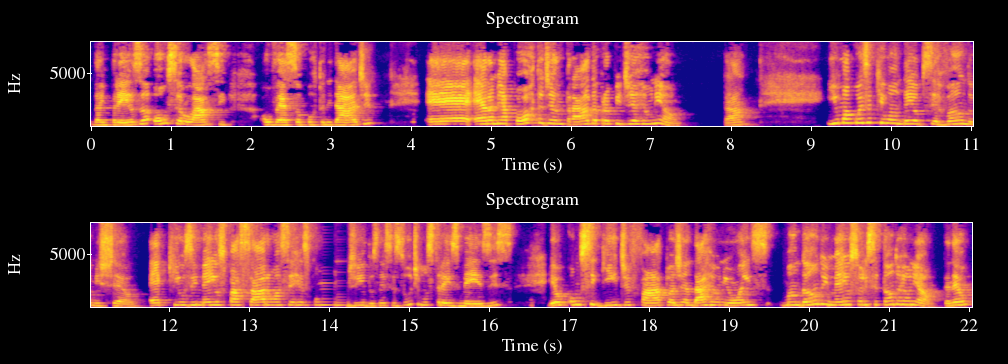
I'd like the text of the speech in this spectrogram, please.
da empresa, ou o celular, se houvesse oportunidade, é, era minha porta de entrada para pedir a reunião, tá? E uma coisa que eu andei observando, Michel, é que os e-mails passaram a ser respondidos nesses últimos três meses. Eu consegui, de fato, agendar reuniões, mandando e-mail solicitando reunião, entendeu?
